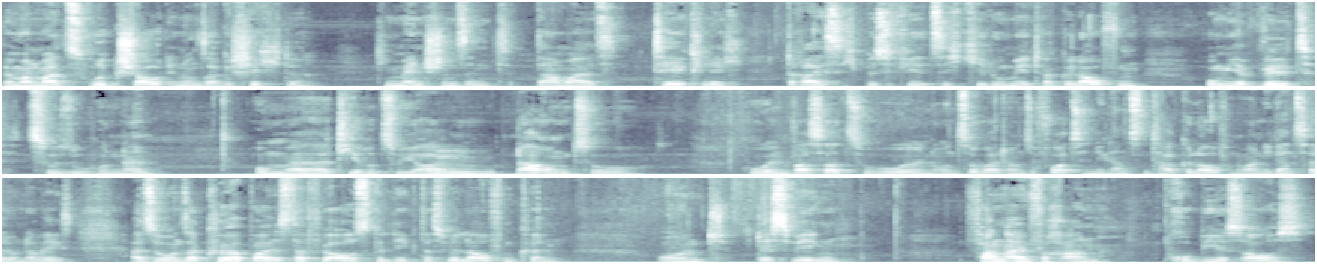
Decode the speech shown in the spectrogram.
wenn man mal zurückschaut in unserer Geschichte, die Menschen sind damals täglich 30 bis 40 Kilometer gelaufen, um ihr Wild zu suchen, ne? um äh, Tiere zu jagen, mhm. Nahrung zu holen, Wasser zu holen und so weiter und so fort. Sind den ganzen Tag gelaufen, waren die ganze Zeit unterwegs. Also unser Körper ist dafür ausgelegt, dass wir laufen können. Und deswegen fang einfach an, probier es aus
